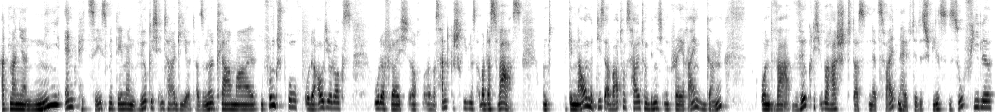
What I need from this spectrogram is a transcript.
hat man ja nie NPCs, mit denen man wirklich interagiert. Also ne, klar mal ein Funkspruch oder Audiologs oder vielleicht auch was Handgeschriebenes, aber das war's. Und genau mit dieser Erwartungshaltung bin ich in Prey reingegangen und war wirklich überrascht, dass in der zweiten Hälfte des Spiels so viele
